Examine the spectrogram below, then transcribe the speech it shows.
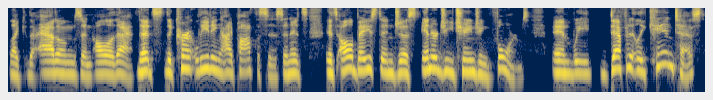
like the atoms and all of that. That's the current leading hypothesis, and it's it's all based in just energy changing forms. And we definitely can test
